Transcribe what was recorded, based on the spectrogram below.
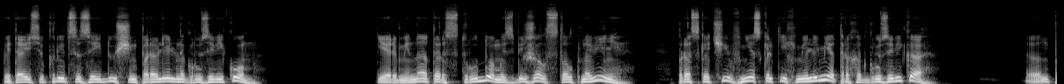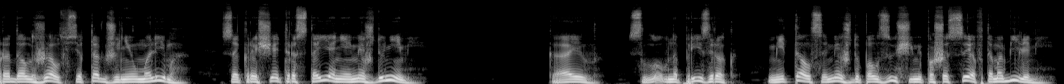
пытаясь укрыться за идущим параллельно грузовиком. Терминатор с трудом избежал столкновения, проскочив в нескольких миллиметрах от грузовика. Он продолжал все так же неумолимо сокращать расстояние между ними. Кайл, словно призрак, метался между ползущими по шоссе автомобилями.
